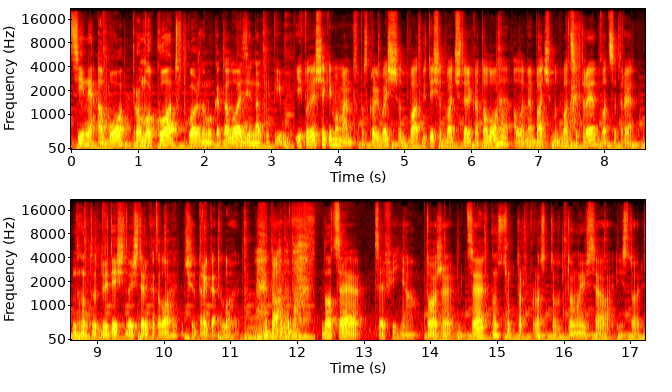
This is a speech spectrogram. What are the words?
ціни, або промокод в кожному каталозі на купівлю. І подивись, який момент. поскольку вище, два- 2024 каталоги, але ми бачимо 23, 23. Ну, то 2024 каталоги чи три каталоги. Так, так, так. Ну, це, це фігня. Тоже, це конструктор просто, в тому і вся історія.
